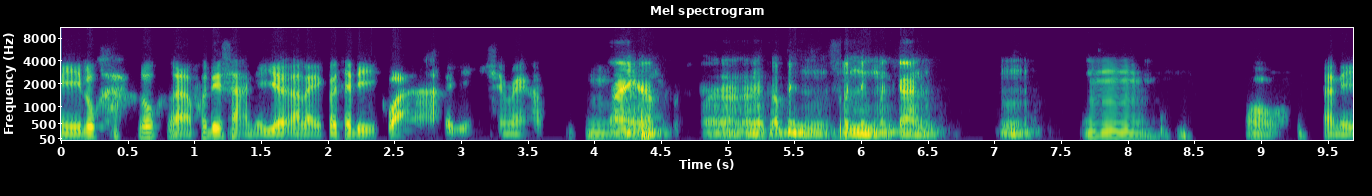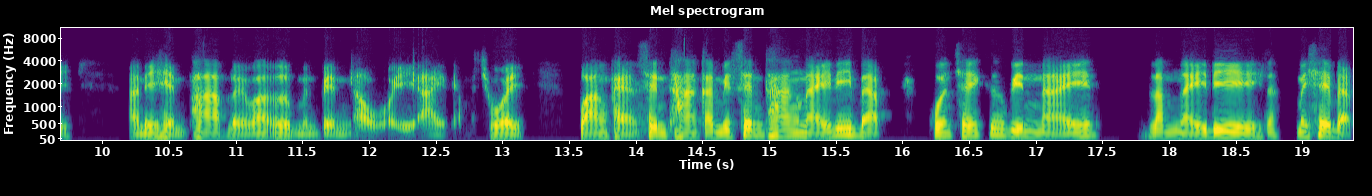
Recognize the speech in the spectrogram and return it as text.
มีลูกค้าลูกอ่าผู้โดยสารเยอะๆอะไรก็จะดีกว่าอะไรอย่างนี้ใช่ไหมครับอืมใช่ครับอันนั้นก็เป็นส่วนหนึ่งเหมือนกัน อืม อืม โอ้อันนี้ อันนี้เห็นภาพเลยว่าเออมันเป็นเอา AI เนี่ยมาช่วยวางแผนเส้นทางการมีเส้นทางไหนนี่แบบควรใช้เครื่องบินไหนลำไหนดีแล้วไม่ใช่แบบ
